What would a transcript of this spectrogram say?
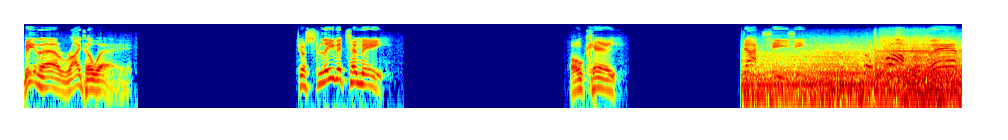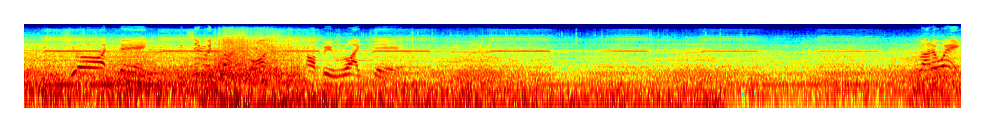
Be there right away. Just leave it to me. Okay. That's easy. No problem, man. Sure thing. Consider it done, boss. I'll be right there. Right away.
